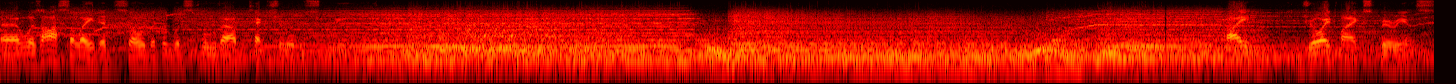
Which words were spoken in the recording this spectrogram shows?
uh, was oscillated so that it would smooth out texture of the screen. I enjoyed my experience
